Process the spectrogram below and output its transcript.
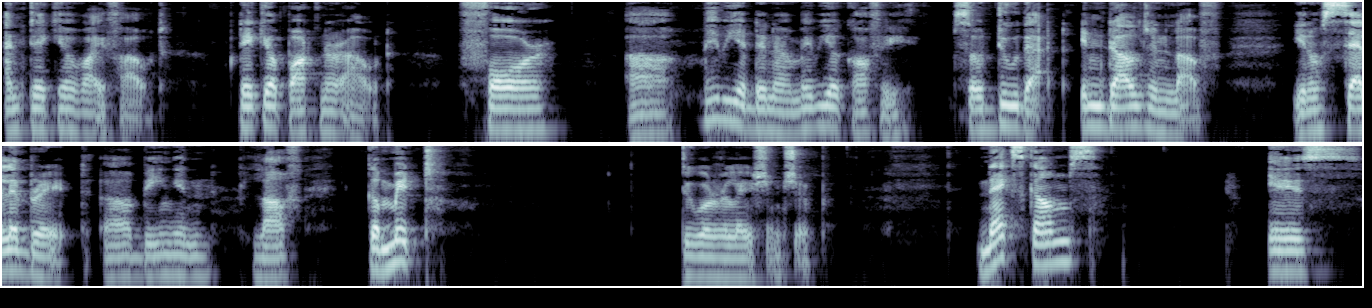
and take your wife out. Take your partner out for uh, maybe a dinner maybe a coffee. So do that. Indulge in love you know celebrate uh, being in love commit to a relationship. Next comes is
